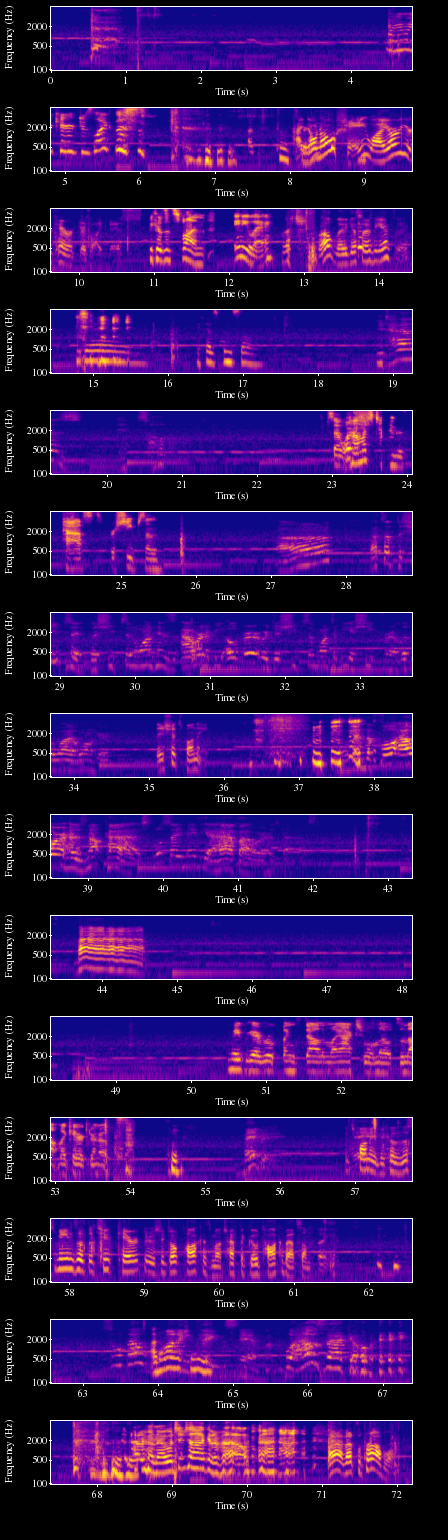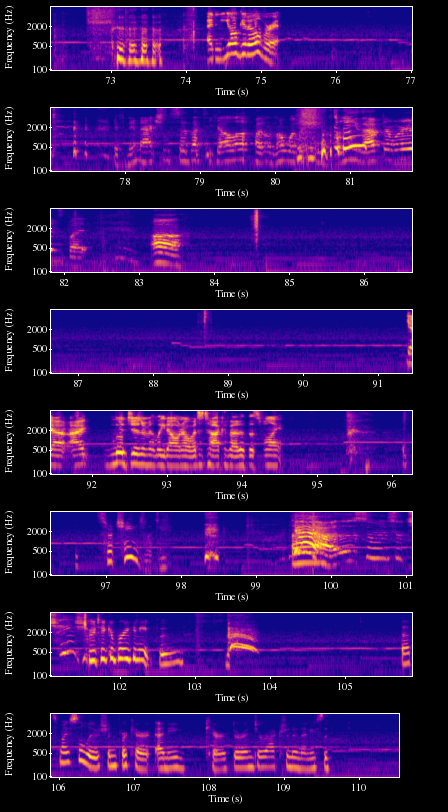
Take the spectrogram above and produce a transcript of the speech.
Why are my characters like this? I don't know, Shay. Why are your characters like this? Because it's fun. Anyway, well, I guess there's the answer. Yay. it has been solved. It has been solved. so What's- how much time has passed for Sheepson? Uh, that's up to Sheepson. Does Sheepson want his hour to be over, or does Sheepson want to be a sheep for a little while longer? This shit's funny. Well, then the full hour has not passed. We'll say maybe a half hour has passed. Bah. Maybe I wrote things down in my actual notes and not my character notes. Maybe. It's funny because this means that the two characters who don't talk as much have to go talk about something. So about I don't know what wanting you mean. things, Nim. Well, how's that going? I don't know what you're talking about. Yeah, that's the problem. and you'll get over it. if Nim actually said that to Yala, I don't know whether she would breathe afterwards, but uh Yeah, I legitimately don't know what to talk about at this point. So change changeling. yeah, so so change. Should we take a break and eat food? That's my solution for char- any character interaction in any situation.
